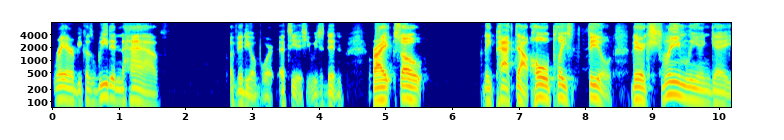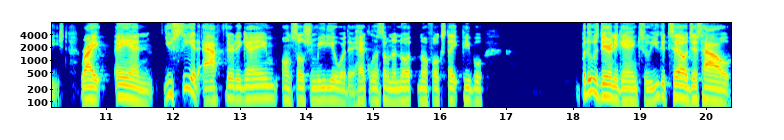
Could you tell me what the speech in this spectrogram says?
rare because we didn't have a video board at TSU. We just didn't, right? So they packed out, whole place filled. They're extremely engaged, right? And you see it after the game on social media where they're heckling some of the North, Norfolk State people. But it was during the game too. You could tell just how,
